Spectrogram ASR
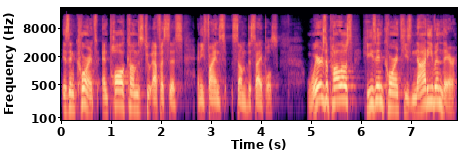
is in Corinth, and Paul comes to Ephesus and he finds some disciples. Where's Apollos? He's in Corinth. He's not even there.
